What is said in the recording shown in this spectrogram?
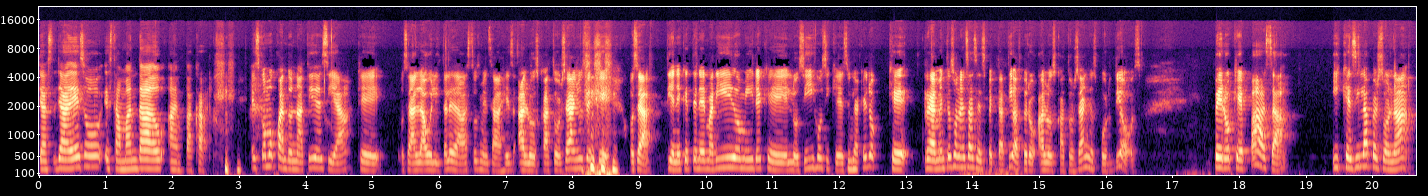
ya, ya eso está mandado a empacar. Es como cuando Nati decía que, o sea, la abuelita le daba estos mensajes a los 14 años de que, o sea, tiene que tener marido, mire que los hijos y que eso y aquello, que realmente son esas expectativas, pero a los 14 años, por Dios. Pero ¿qué pasa? Y que si la persona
